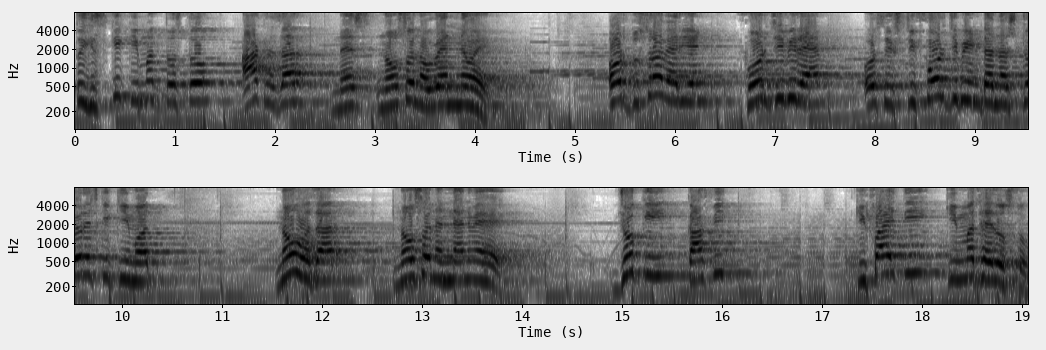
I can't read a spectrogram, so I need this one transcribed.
तो इसकी कीमत दोस्तों आठ हज़ार नौ सौ नव्यान्नवे है। और दूसरा variant four G B RAM और sixty four G B internal storage की कीमत नौ हज़ार नौ सौ निन्यानवे है, जो कि काफ़ी किफायती कीमत है दोस्तों।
